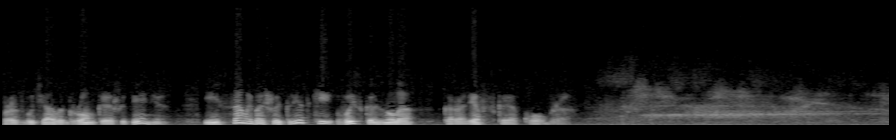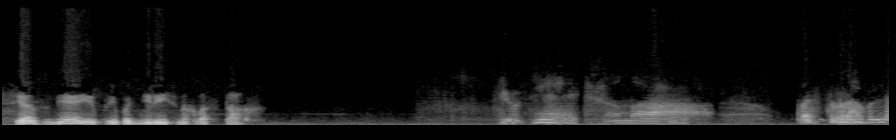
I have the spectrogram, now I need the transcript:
Прозвучало громкое шипение, и из самой большой клетки выскользнула королевская кобра. Все змеи приподнялись на хвостах. Сердечно поздравляю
